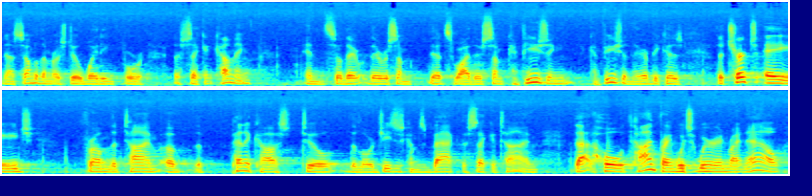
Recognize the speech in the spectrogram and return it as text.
now, some of them are still waiting for the second coming. And so there, there was some, that's why there's some confusing, confusion there because the church age from the time of the Pentecost till the Lord Jesus comes back the second time, that whole time frame, which we're in right now,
